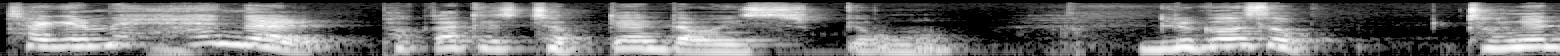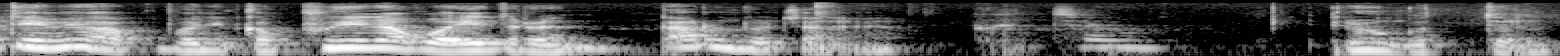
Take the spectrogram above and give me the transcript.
자기는 맨날 바깥에서 접대한다고 있을 경우 늙어서 정년퇴임 해갖고 보니까 부인하고 애들은 따로 놀잖아요. 그쵸. 이런 것들.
